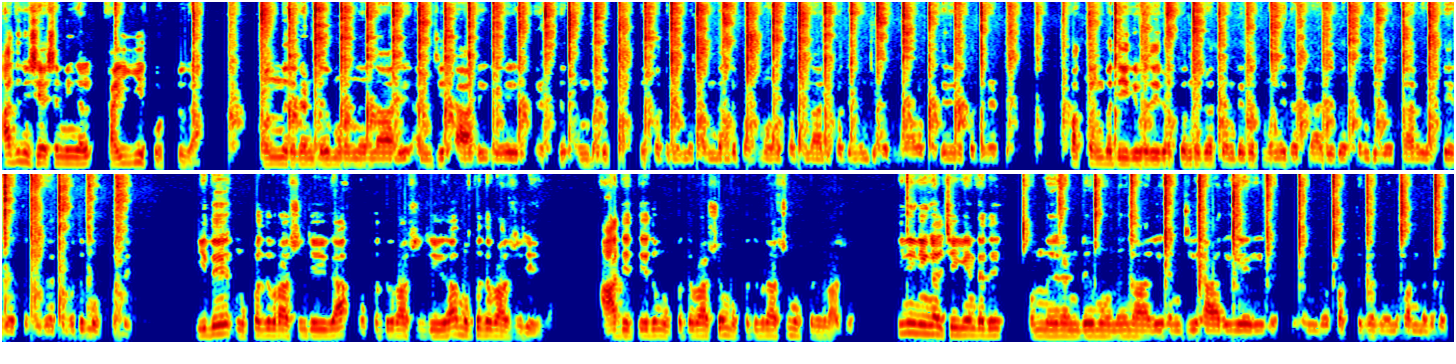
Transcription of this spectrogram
അതിനുശേഷം നിങ്ങൾ കൈ കൊട്ടുക. ഒന്ന് രണ്ട് മൂന്ന് നാല് അഞ്ച് ആറ് ഏഴ് എട്ട് ഒൻപത് പത്ത് പതിനൊന്ന് പന്ത്രണ്ട് പതിമൂന്ന് പതിനാല് പതിനഞ്ച് പതിനാറ് പതിനേഴ് പതിനെട്ട് പത്തൊൻപത് ഇരുപത് ഇരുപത്തൊന്ന് ഇരുപത്തിരണ്ട് ഇരുപത്തിമൂന്ന് ഇരുപത്തിനാല് ഇരുപത്തഞ്ച് ഇരുപത്തി ആറ് ഇരുപത്തി ഏഴ് ഇരുപത്തെട്ട് ഇരുപത്തൊമ്പത് മുപ്പത്. ഇത് മുപ്പത് പ്രാവശ്യം ചെയ്യുക മുപ്പത് പ്രാവശ്യം ചെയ്യുക മുപ്പത് പ്രാവശ്യം ചെയ്യുക. ആദ്യത്തേത് മുപ്പത് പ്രാവശ്യം മുപ്പത് പ്രാവശ്യം മുപ്പത് പ്രാവശ്യം. ഇനി നിങ്ങൾ ചെയ്യേണ്ടത് ഒന്ന് രണ്ട് മൂന്ന് നാല് അഞ്ച് ആറ് ഏഴ് എട്ട് ഒൻപത് പത്ത് പതിനൊന്ന് പന്ത്രണ്ട് പത്ത്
